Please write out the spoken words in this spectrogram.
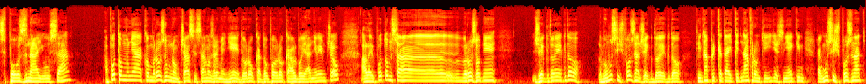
spoznajú sa a potom v nejakom rozumnom čase, samozrejme nie do roka, do pol roka, alebo ja neviem čo, ale potom sa e, rozhodne, že kto je kto. Lebo musíš poznať, že kto je kto. Ty napríklad aj keď na fronte ideš s niekým, tak musíš poznať,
